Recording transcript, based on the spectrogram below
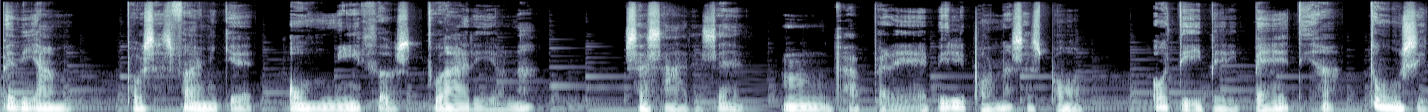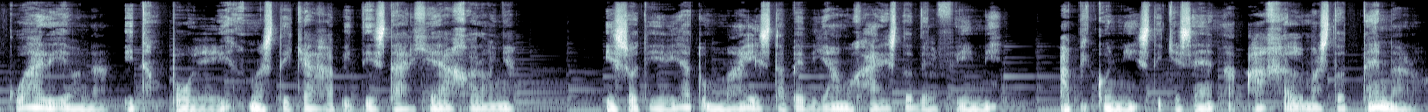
Παιδιά μου, πώς σας φάνηκε ο μύθος του Αρίωνα. Σας άρεσε; θα πρέπει λοιπόν να σας πω ότι η περιπέτεια του μουσικού Αρίωνα ήταν πολύ γνωστή και αγαπητή στα αρχαία χρόνια. Η σωτηρία του μάλιστα παιδιά μου χάρη στο Δελφίνι απεικονίστηκε σε ένα άχαλμα στο τέναρο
